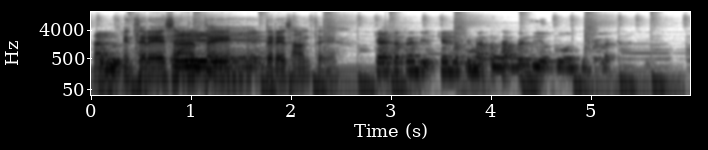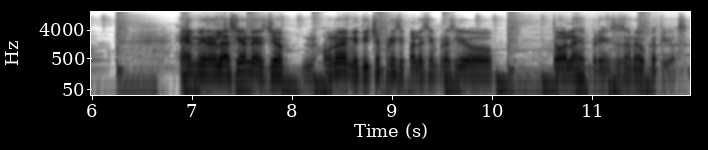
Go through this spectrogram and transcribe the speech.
Salud. Interesante, Eh, interesante. ¿Qué, has aprendido? ¿Qué es lo que más has aprendido tú en tu relación? En mis relaciones, yo, uno de mis dichos principales siempre ha sido todas las experiencias son educativas.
